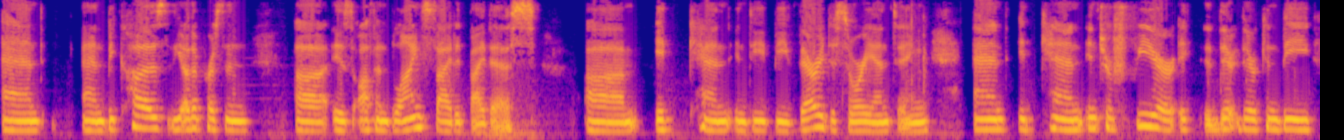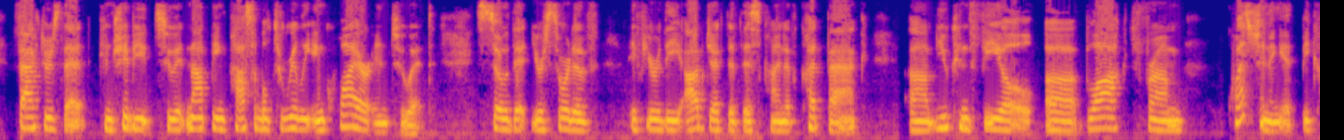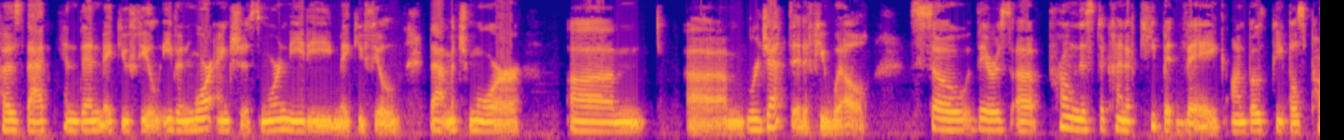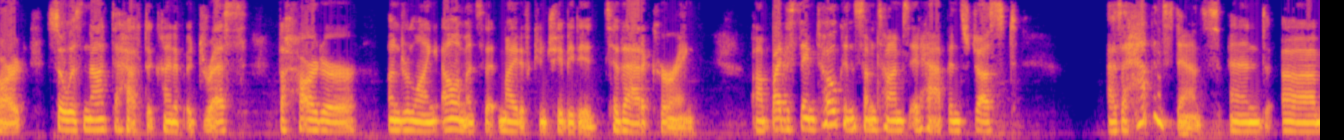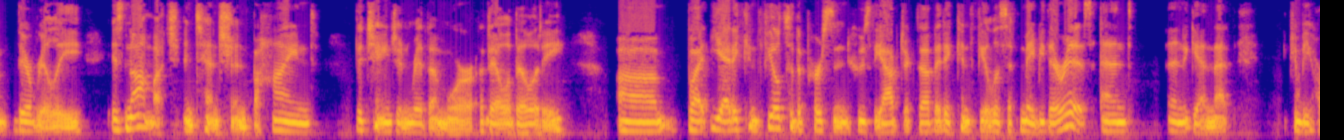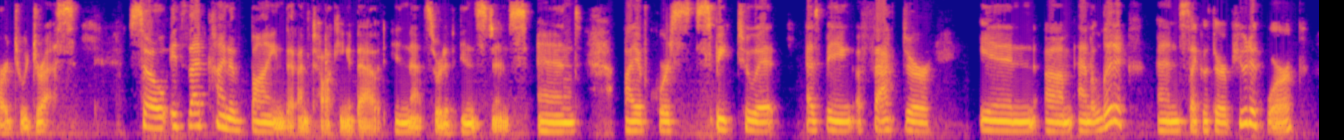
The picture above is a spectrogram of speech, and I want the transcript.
and and because the other person uh, is often blindsided by this. Um, it can indeed be very disorienting and it can interfere. It, there, there can be factors that contribute to it not being possible to really inquire into it, so that you're sort of, if you're the object of this kind of cutback, um, you can feel uh, blocked from questioning it because that can then make you feel even more anxious, more needy, make you feel that much more um, um, rejected, if you will. So there's a proneness to kind of keep it vague on both people's part so as not to have to kind of address the harder underlying elements that might have contributed to that occurring. Uh, by the same token, sometimes it happens just as a happenstance, and um, there really is not much intention behind the change in rhythm or availability. Um, but yet it can feel to the person who's the object of it, it can feel as if maybe there is. And, and again, that can be hard to address. So it's that kind of bind that I'm talking about in that sort of instance. And I, of course, speak to it as being a factor in um, analytic and psychotherapeutic work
